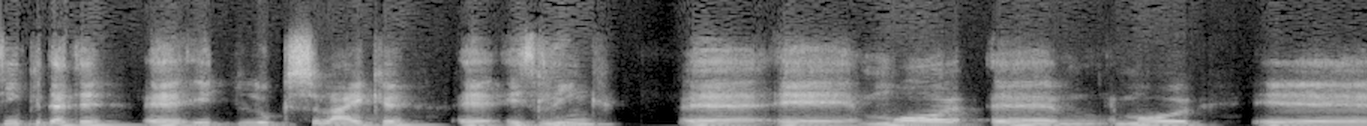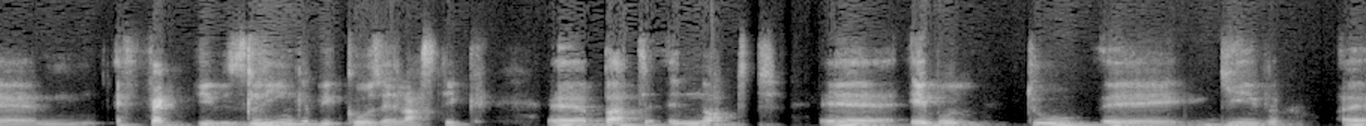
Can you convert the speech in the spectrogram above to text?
think that it looks like a, a sling a more um, more um, effective sling because elastic, uh, but not uh, able to uh, give uh,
